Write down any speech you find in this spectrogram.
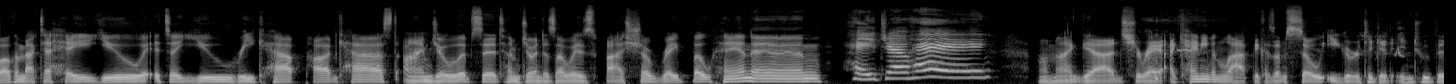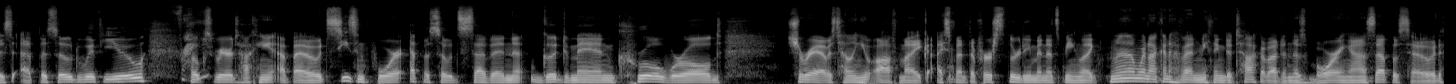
Welcome back to Hey You. It's a You recap podcast. I'm Joe Lipsit. I'm joined as always by Sheree Bohannon. Hey, Joe. Hey. Oh my God, Sheree. I can't even laugh because I'm so eager to get into this episode with you. Folks, we are talking about season four, episode seven Good Man, Cruel World. Sheree, I was telling you off mic, I spent the first 30 minutes being like, well, we're not going to have anything to talk about in this boring ass episode.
